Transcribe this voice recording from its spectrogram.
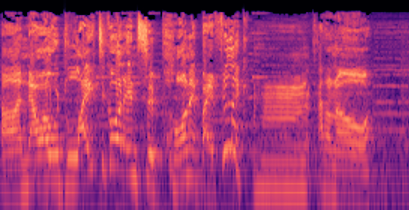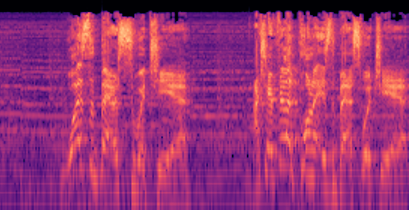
Uh, now I would like to go out into pawn it, but I feel like hmm, I don't know. What's the better switch here? Actually, I feel like pawn is the best switch here.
